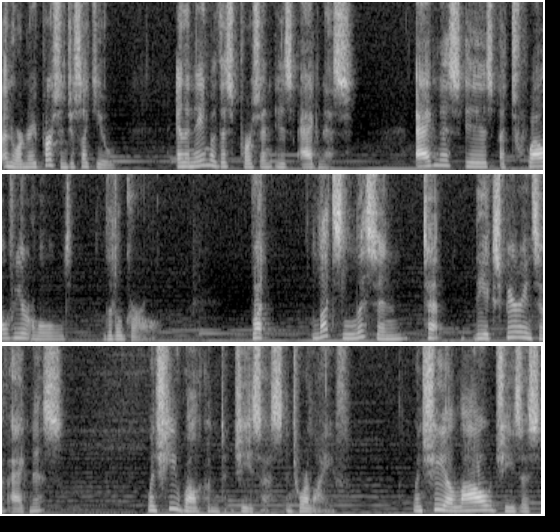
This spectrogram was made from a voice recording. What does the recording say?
an ordinary person just like you. And the name of this person is Agnes. Agnes is a 12 year old little girl. But let's listen to the experience of Agnes when she welcomed Jesus into her life, when she allowed Jesus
